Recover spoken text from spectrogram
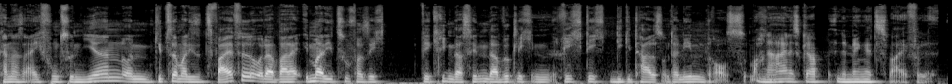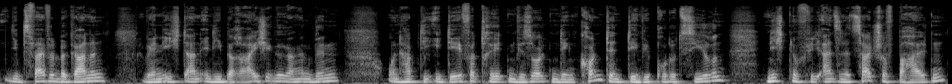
kann das eigentlich funktionieren? Und gibt es da mal diese Zweifel oder war da immer die Zuversicht wir kriegen das hin, da wirklich ein richtig digitales Unternehmen draus zu machen? Nein, es gab eine Menge Zweifel. Die Zweifel begannen, wenn ich dann in die Bereiche gegangen bin und habe die Idee vertreten, wir sollten den Content, den wir produzieren, nicht nur für die einzelne Zeitschrift behalten,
